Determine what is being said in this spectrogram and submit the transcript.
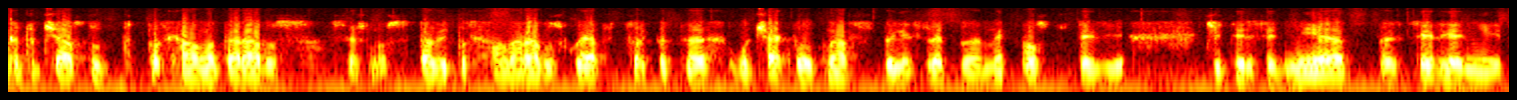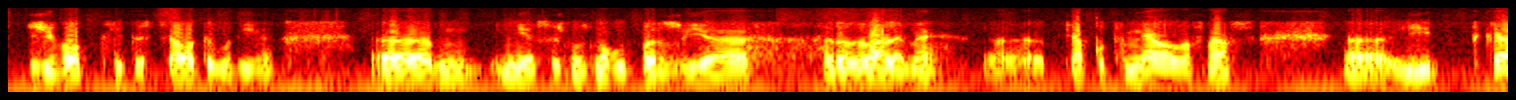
като част от пасхалната радост. Всъщност тази пасхална радост, която църквата очаква от нас да ни следва не просто тези 40 дни, а през целия ни живот и през цялата година, а, ние всъщност много бързо я разваляме. А, тя потъмнява в нас. А, и така,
